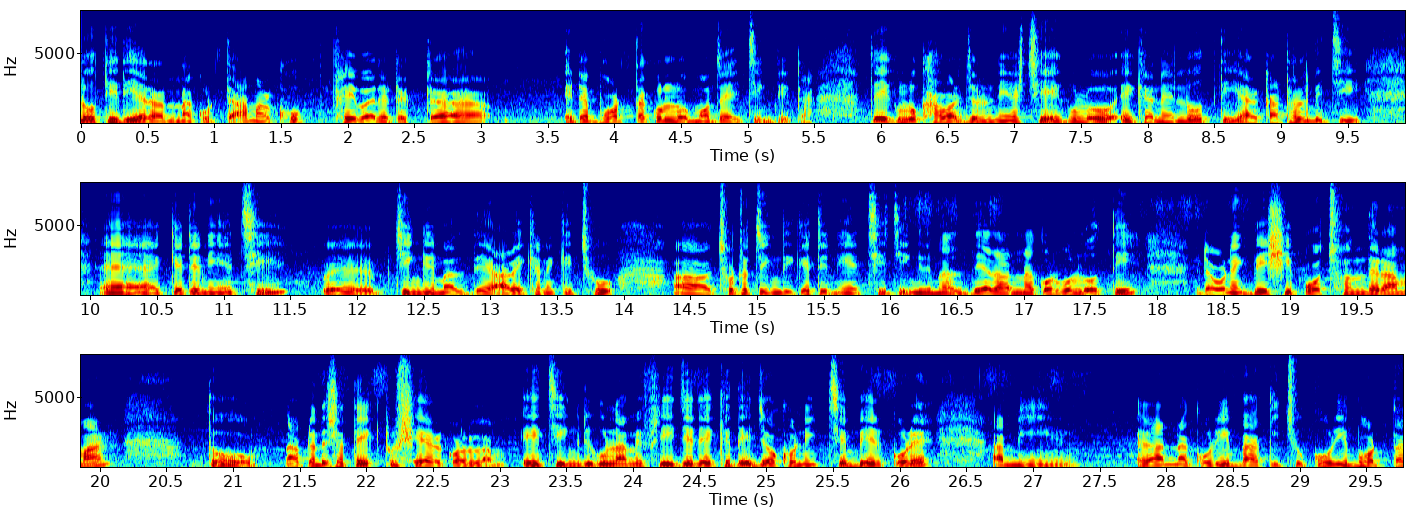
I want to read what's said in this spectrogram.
লতি দিয়ে রান্না করতে। আমার খুব ফেভারেট একটা, এটা ভর্তা করল মজা এই চিংড়িটা। তো এগুলো খাওয়ার জন্য নিয়ে আসছি। এগুলো এখানে লতি আর কাঁঠাল বিচি কেটে নিয়েছি। চিংড়ি মাছ দিয়ে, আর এখানে কিছু ছোট চিংড়ি কেটে নিয়েছি। চিংড়ি মাছ দিয়ে রান্না করব লতি। এটা অনেক বেশি পছন্দের আমার। তো আপনাদের সাথে একটু শেয়ার করলাম। এই চিংড়িগুলো আমি ফ্রিজে রেখে দিই, যখন ইচ্ছে বের করে আমি রান্না করি বা কিছু করি, ভর্তা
